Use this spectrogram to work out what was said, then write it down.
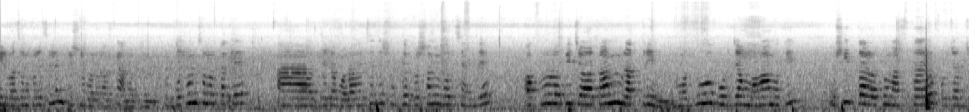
নির্বাচন করেছিলেন কৃষ্ণ বলরামকে আনার জন্য। তো প্রথম শ্লোকটাতে যেটা বলা হয়েছে যে সুখদেব গোস্বামী বলছেন যে, অক্রুরপি চতম রাত্রিন, মধু পূর্যাম মহামতি, উষিতা রথমাস্থায় প্রযোজ্য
